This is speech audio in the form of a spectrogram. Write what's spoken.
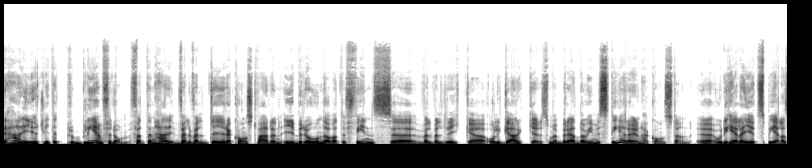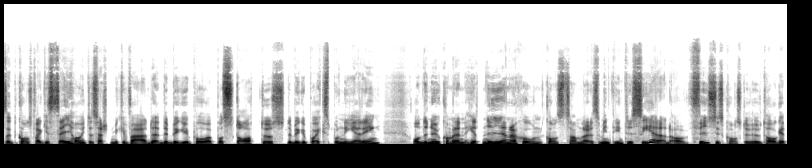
Det här är ju ett litet problem för dem, för att den här väldigt, väldigt dyra konstvärlden är ju beroende av att det finns eh, väldigt, väldigt rika oligarker som är beredda att investera i den här konsten. Eh, och det hela är ju ett spel, alltså ett konstverk i sig har inte särskilt mycket värde. Det bygger ju på, på status, det bygger på exponering. Och om det nu kommer en helt ny generation konstsamlare som inte är intresserad av fysisk konst överhuvudtaget,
